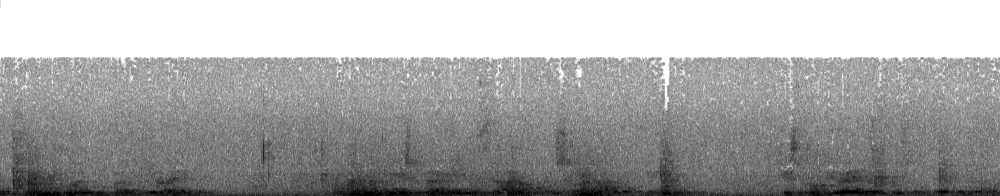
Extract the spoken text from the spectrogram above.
quindi volevo partire da una mia esperienza personale che, che sto vivendo in questo periodo,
